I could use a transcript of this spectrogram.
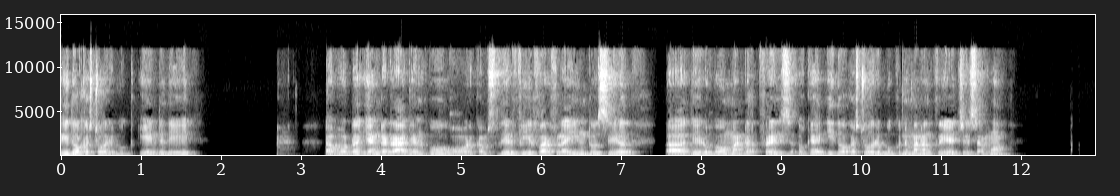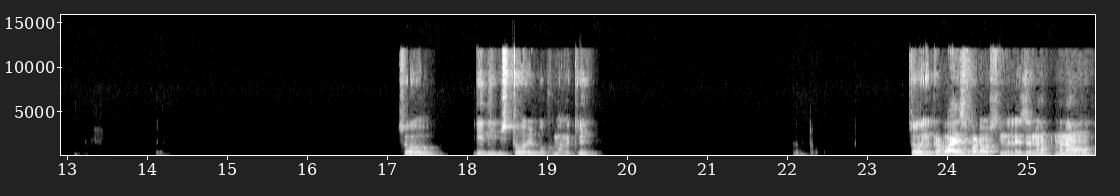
ఇది ఒక స్టోరీ బుక్ ఏంటిది? About young dragon who overcomes their fear for flying to save their home and friends okay ఇది ఒక స్టోరీ బుక్ని మనం క్రియేట్ చేసాము. సో ఇది స్టోరీ బుక్ మనకి. సో ఇక్కడ వాయిస్ కూడా వస్తుంది లిజన్. మనం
